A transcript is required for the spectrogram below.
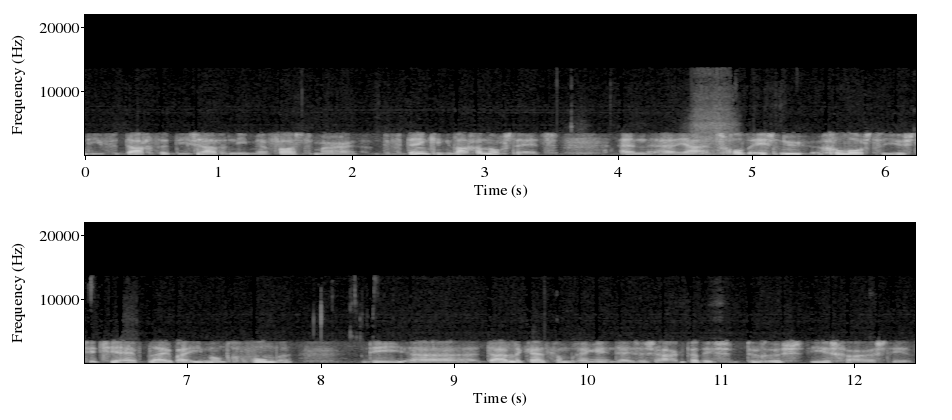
Die verdachten die zaten niet meer vast, maar de verdenking lag er nog steeds. En uh, ja, het schot is nu gelost. Justitie heeft blijkbaar iemand gevonden die duidelijkheid kan brengen in deze zaak. Dat is de Rus, die is gearresteerd.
